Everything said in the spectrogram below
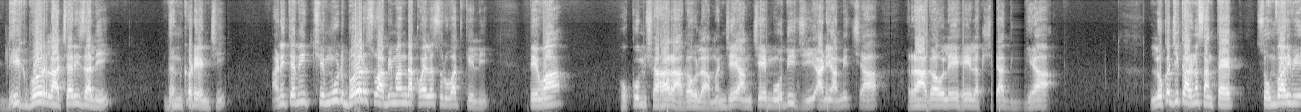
ढीगभर लाचारी झाली धनखड यांची. आणि त्यांनी चिमूटभर स्वाभिमान दाखवायला सुरुवात केली. तेव्हा हुकुमशहा रागावला. म्हणजे आमचे मोदीजी आणि अमित शहा रागावले हे लक्षात घ्या. लोक जी कारणं सांगतायत सोमवारी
